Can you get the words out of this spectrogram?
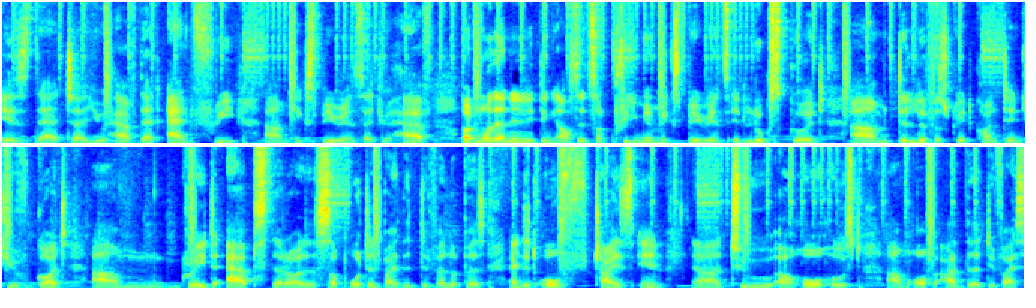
is that uh, you have that ad free um, experience that you have. But more than anything else, it's a premium experience. It looks good, um, delivers great content. You've got um, great apps that are supported by the developers, and it all ties in uh, to a whole host um, of other devices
